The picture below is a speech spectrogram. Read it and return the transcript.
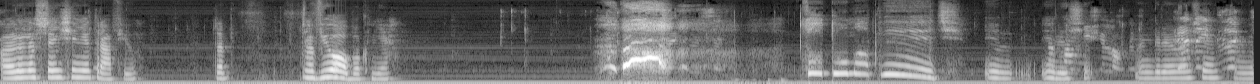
Ale na szczęście nie trafił. Tra trafił obok mnie. Co to ma być? Il ile się nagrywa się? Nagrywa.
